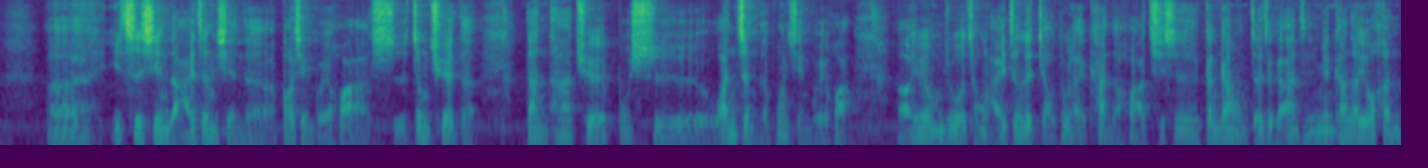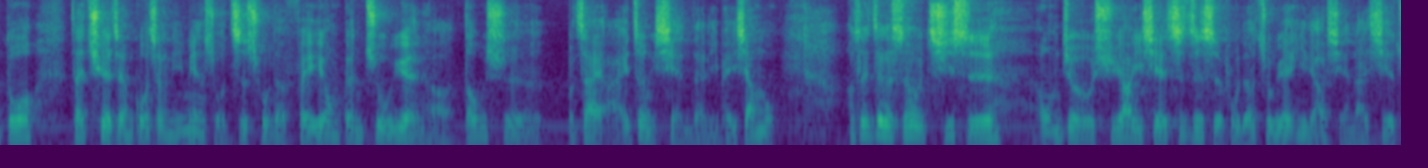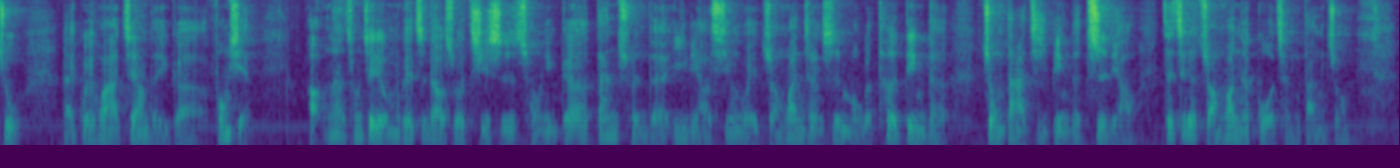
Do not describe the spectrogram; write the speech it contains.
呃，一次性的癌症险的保险规划是正确的，但它却不是完整的风险规划啊。因为我们如果从癌症的角度来看的话，其实刚刚我们在这个案子里面看到有很多在确诊过程里面所支出的费用跟住院哈，都是不在癌症险的理赔项目。好，所以这个时候其实我们就需要一些实质实付的住院医疗险来协助。来规划这样的一个风险。好，那从这里我们可以知道说，其实从一个单纯的医疗行为转换成是某个特定的重大疾病的治疗，在这个转换的过程当中，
